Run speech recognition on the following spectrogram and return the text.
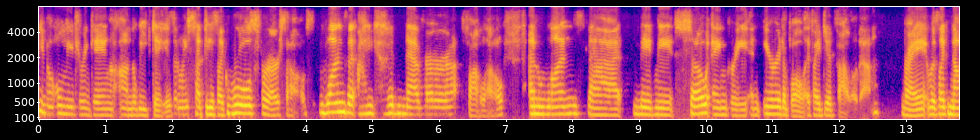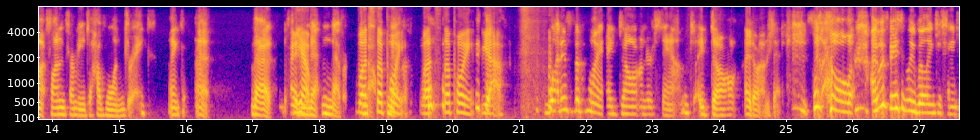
you know, only drinking on the weekdays. And we set these like rules for ourselves, ones that I could never follow, and ones that made me so angry and irritable if I did follow them. right? It was like not fun for me to have one drink. Like eh, that I Yeah. ne- never. What's No, the point? never. What's the point? Yeah. what is the point? I don't understand. I don't I don't understand. So I was basically willing to change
